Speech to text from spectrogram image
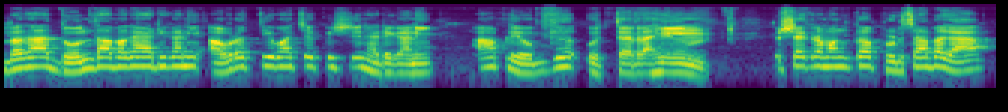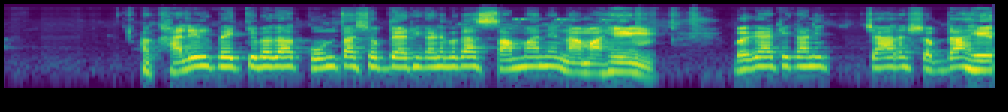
बघा दोनदा बघा या ठिकाणी. आवृत्तीवाचक विशेषण या ठिकाणी आपले योग्य उत्तर राहील. प्रश्न क्रमांक पुढचा बघा. खालीलपैकी बघा कोणता शब्द या ठिकाणी बघा सामान्य नाम आहे? बघा या ठिकाणी चार शब्द आहेत.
